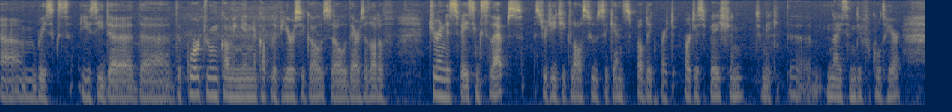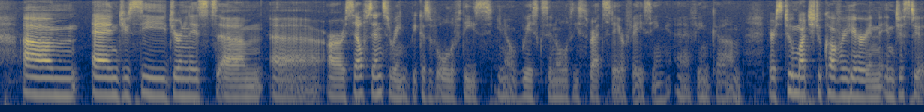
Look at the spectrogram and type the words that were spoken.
um, risks. You see the, the the courtroom coming in a couple of years ago so there's a lot of journalists facing SLAPPs, strategic lawsuits against public part participation, to make it uh, nice and difficult here. Um, and you see journalists um, uh, are self-censoring because of all of these, you know, risks and all of these threats they are facing. And I think um, there's too much to cover here in, in just uh,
